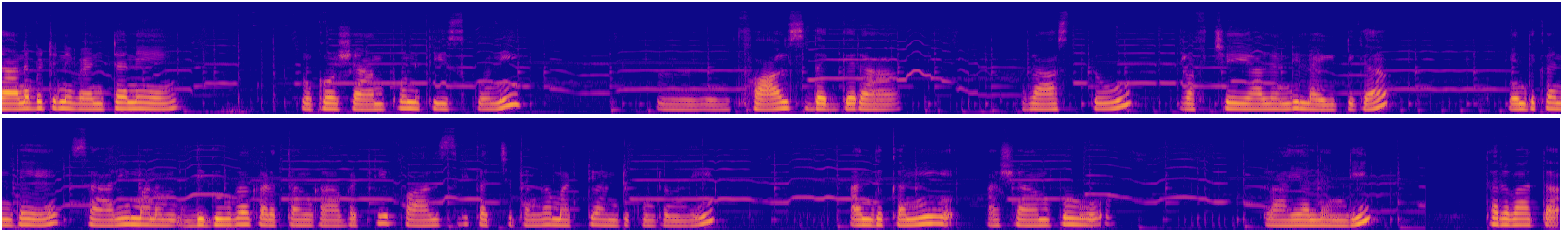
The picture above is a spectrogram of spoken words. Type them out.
నానబెట్టిన వెంటనే ఇంకో షాంపూని తీసుకొని ఫాల్స్ దగ్గర రాస్తూ రఫ్ చేయాలండి లైట్గా. ఎందుకంటే సారీ మనం దిగువగా కడతాం కాబట్టి ఫాల్స్కి ఖచ్చితంగా మట్టి అంటుకుంటుంది. అందుకని ఆ షాంపూ రాయాలండి. తర్వాత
